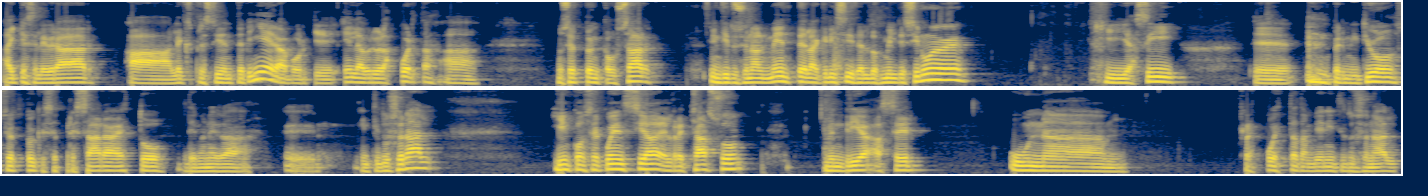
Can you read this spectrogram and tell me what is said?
hay que celebrar al expresidente Piñera porque él abrió las puertas a, ¿no es cierto?, encauzar institucionalmente la crisis del 2019 y así eh, permitió ¿cierto? que se expresara esto de manera eh, institucional y en consecuencia el rechazo vendría a ser una respuesta también institucional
